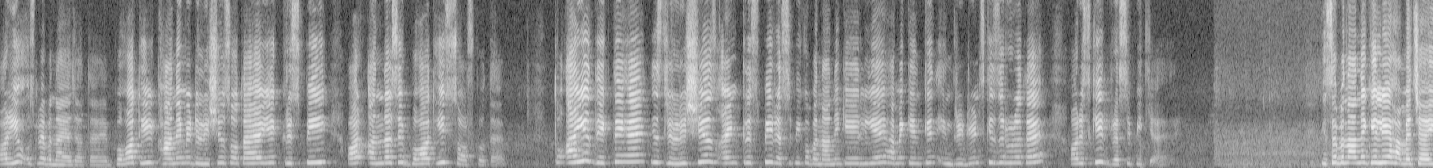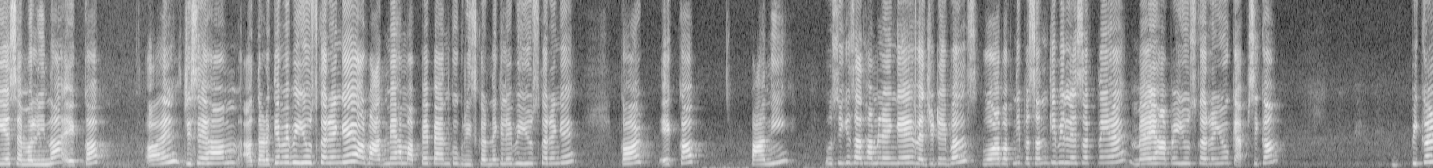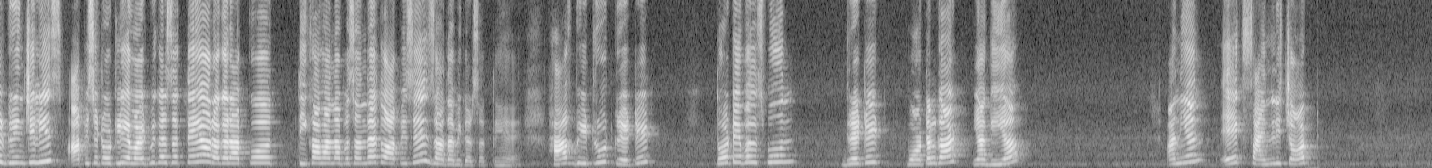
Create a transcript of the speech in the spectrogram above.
और ये उसमें बनाया जाता है। बहुत ही खाने में डिलीशियस होता है ये क्रिस्पी और अंदर से बहुत ही सॉफ्ट होता है। तो आइए देखते हैं इस डिलीशियस एंड क्रिस्पी रेसिपी को बनाने के लिए हमें किन किन इंग्रेडिएंट्स की ज़रूरत है और इसकी रेसिपी क्या है। इसे बनाने के लिए हमें चाहिए सेमोलिना एक कप ऑयल जिसे हम तड़के में भी यूज़ करेंगे और बाद में हम अप्पे पैन को ग्रीस करने के लिए भी यूज़ करेंगे। कर्ड एक कप पानी, उसी के साथ हम लेंगे वेजिटेबल्स वो आप अपनी पसंद की भी ले सकते हैं। मैं यहाँ पे यूज़ कर रही हूँ कैप्सिकम पिकल्ड ग्रीन चिलीज आप इसे टोटली अवॉइड भी कर सकते हैं और अगर आपको तीखा खाना पसंद है तो आप इसे ज़्यादा भी कर सकते हैं। हाफ़ बीट रूट ग्रेटेड दो tablespoon grated bottle gourd या घिया अनियन एक फाइनली चॉप्ड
